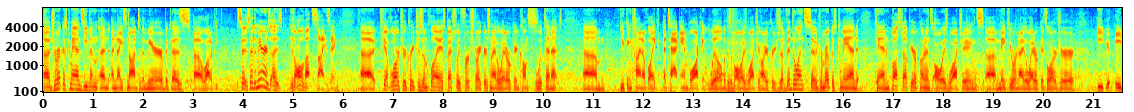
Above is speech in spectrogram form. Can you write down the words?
Uh, Dromoka's Command's even a, a nice nod to the mirror because uh, a lot of people. So, so the mirror is, is, is all about sizing. Uh, if you have larger creatures in play, especially first strikers, Knight of the White Orchid, Consul's Lieutenant, um, you can kind of like attack and block at will because of always watching all your creatures have vigilance. So Dromoka's command can bust up your opponent's always watchings, uh, make your Knight of the White Orchids larger, eat, eat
